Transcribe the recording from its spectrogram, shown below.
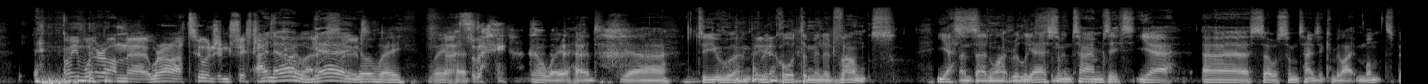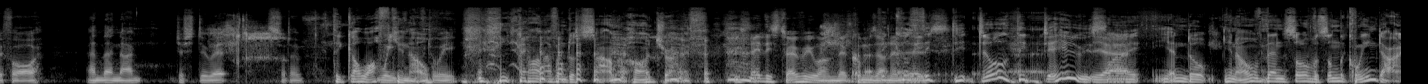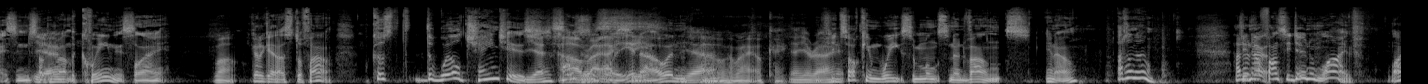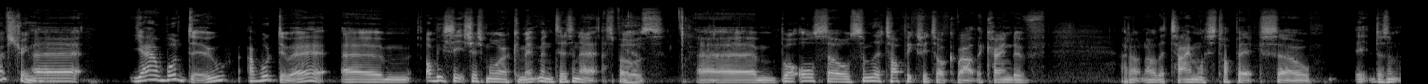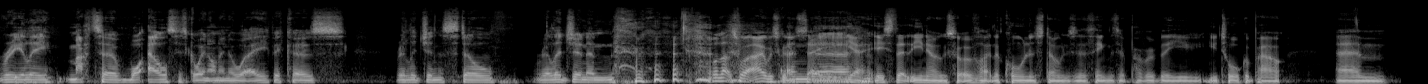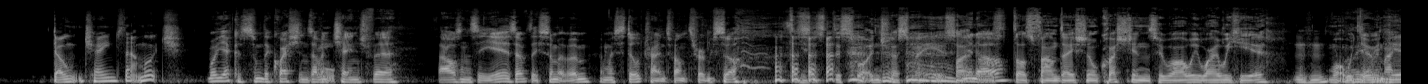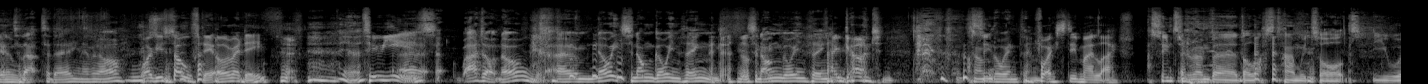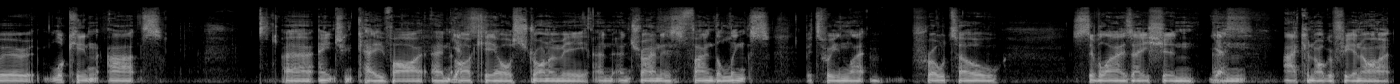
I mean, we're on uh, we're on our 250. I know, yeah, episode. you're way way ahead. today. You're way ahead. Yeah. Do you um, record them in advance? Yes. And then, like, release Yeah, them sometimes it's yeah. Uh, so sometimes it can be like months before, and then I just do it sort of They go off, week you know. after week. Can't have them just sat on a hard drive. You say this to everyone that comes on and Because they, they do, they do. It's Yeah. like you end up, you know, then all of a sudden the Queen dies, and you're talking Yeah. about the Queen. It's like well, you got to get that stuff out because the world changes. Yes. Oh, right, I see. you know, and yeah. oh, right, okay. Yeah, you're right. if you're talking weeks and months in advance, you know, I don't know. I do you don't not know. fancy doing them live, live streaming? Uh, yeah, I would do. I would do it. Um, obviously, it's just more a commitment, isn't it? I suppose. Um, but also, some of the topics we talk about, the kind of, I don't know, the timeless topics. So it doesn't really matter what else is going on in a way because religion's still religion and Well, that's what I was going to say. uh, yeah, it's that you know, sort of like the cornerstones of the things that probably you, you talk about um, don't change that much. well, yeah, because some of the questions haven't changed for thousands of years, have they? Some of them, and we're still trying to answer them. So. this, is, this is what interests me. It's like You know. those, those foundational questions: Who are we? Why are we here? What are we Yeah, we doing might here? get to that today. You never know. Well, have you solved it already? Two years. Uh, I don't know. Um, no, it's an ongoing thing. It's an ongoing thing. Thank God. It's an ongoing thing. I've wasted my life. I seem to remember the last time we talked, you were looking at uh, ancient cave art and Yes. archaeoastronomy and, and trying to find the links between like proto civilization Yes. and iconography and art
